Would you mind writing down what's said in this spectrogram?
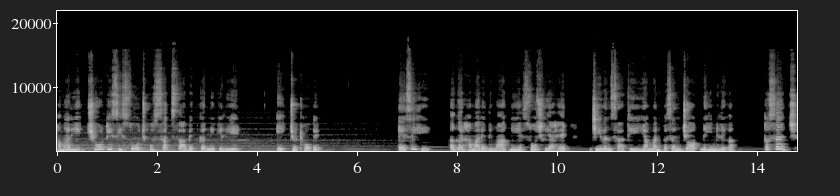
हमारी एक छोटी सी सोच को सच साबित करने के लिए एकजुट हो गए। ऐसे ही अगर हमारे दिमाग ने यह सोच लिया है, जीवन साथी या मनपसंद जॉब नहीं मिलेगा तो सच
